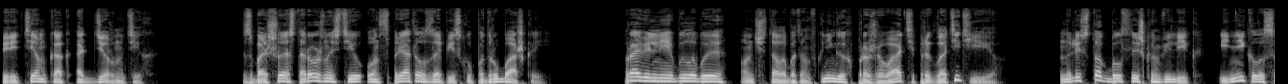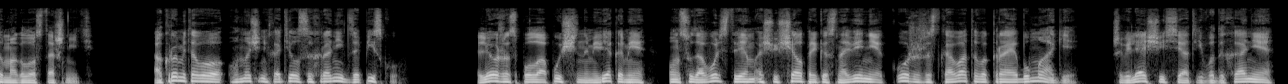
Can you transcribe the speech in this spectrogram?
перед тем, как отдернуть их. С большой осторожностью он спрятал записку под рубашкой. Правильнее было бы, он читал об этом в книгах, проживать и проглотить ее. Но листок был слишком велик, и Николаса могло стошнить. А кроме того, он очень хотел сохранить записку. Лежа с полуопущенными веками, он с удовольствием ощущал прикосновение кожи жестковатого края бумаги, шевелящейся от его дыхания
